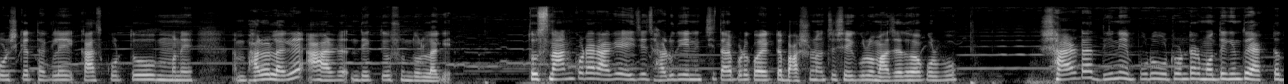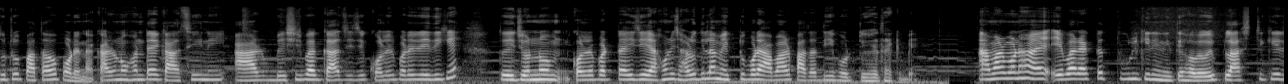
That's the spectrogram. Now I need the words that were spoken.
পরিষ্কার থাকলে কাজ করতেও মানে ভালো লাগে আর দেখতেও সুন্দর লাগে। তো স্নান করার আগে এই যে ঝাড়ু দিয়ে নিচ্ছি, তারপরে কয়েকটা বাসন আছে সেইগুলো মাজা ধোয়া করব। সারাটা দিনে পুরো উঠোনটার মধ্যে কিন্তু একটা দুটো পাতাও পড়ে না, কারণ ওখানটায় গাছই নেই আর বেশিরভাগ গাছ এই যে কলের পাড়ের এদিকে, তো এই জন্য কলের পাড়টাই যে এখনই ঝাড়ু দিলাম, একটু পরে আবার পাতা দিয়ে ভর্তি হয়ে থাকবে আমার মনে হয় এবার একটা তুল কিনে নিতে হবে, ওই প্লাস্টিকের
